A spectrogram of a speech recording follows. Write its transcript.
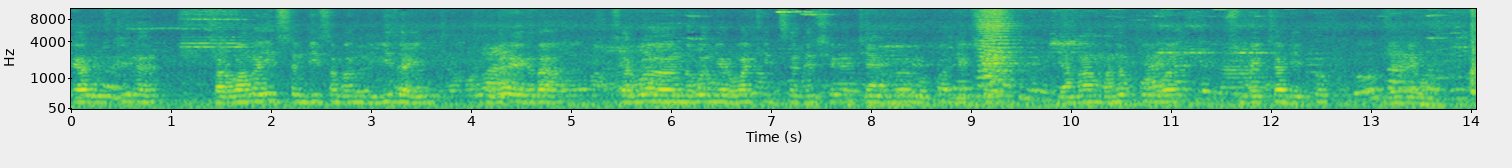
त्या दृष्टीनं सर्वांनाही संधी समान दिली जाईल. पुन्हा एकदा सर्व नवनिर्वाचित सदस्य चेअरमन उपाध्यक्ष यांना मनपूर्वक शुभेच्छा देतो. धन्यवाद.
